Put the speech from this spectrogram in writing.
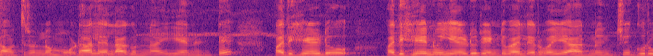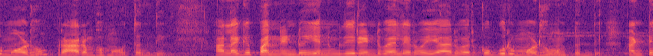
సంవత్సరంలో మూఢాలు ఎలాగున్నాయి అని అంటే పదిహేడు పదిహేను ఏడు రెండు వేల ఇరవై ఆరు నుంచి గురుమూఢం ప్రారంభమవుతుంది. అలాగే పన్నెండు ఎనిమిది రెండు వేల ఇరవై ఆరు వరకు గురుమూఢం ఉంటుంది. అంటే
